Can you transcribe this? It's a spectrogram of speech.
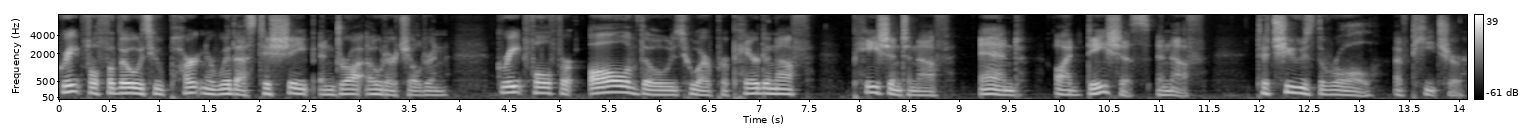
Grateful for those who partner with us to shape and draw out our children. Grateful for all of those who are prepared enough, patient enough, and audacious enough to choose the role of teacher.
